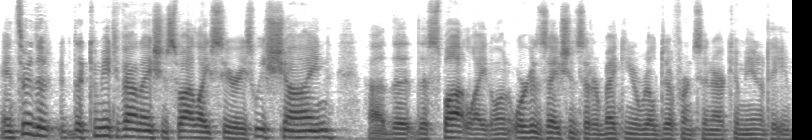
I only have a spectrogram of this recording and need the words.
and through the the Community Foundation Spotlight series, we shine uh, the the spotlight on organizations that are making a real difference in our community.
